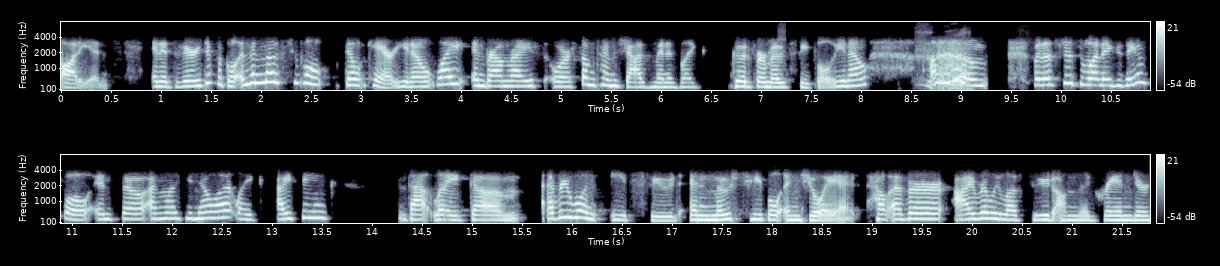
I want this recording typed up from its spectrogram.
audience. And it's very difficult. And then most people don't care, you know, white and brown rice, or sometimes jasmine is like good for most people, you know? Yeah. Um, but that's just one example. And so I'm like, you know what? Like, I think that like um, everyone eats food and most people enjoy it. However, I really love food on the grander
